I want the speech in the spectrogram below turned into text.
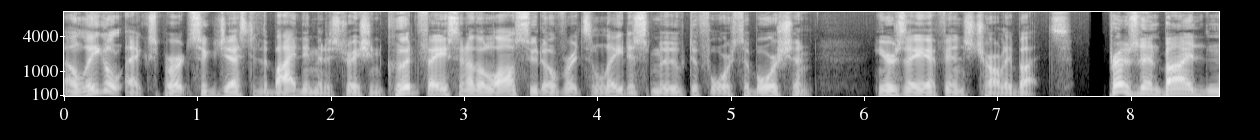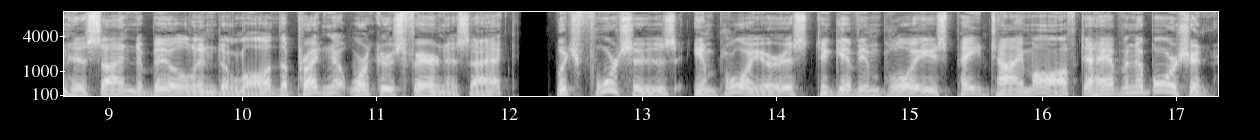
A legal expert suggested the Biden administration could face another lawsuit over its latest move to force abortion. Here's AFN's Charlie Butts. President Biden has signed a bill into law, the Pregnant Workers Fairness Act, which forces employers to give employees paid time off to have an abortion.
